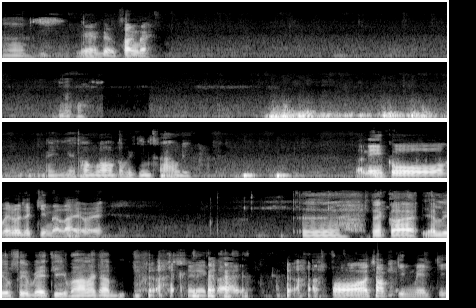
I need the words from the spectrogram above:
อ่าเนี่ยเดี๋ยวฟังนะอะไรวะไอ้เหี้ยทองร้องก็ไปกินข้าวดิ ตอนนี้กูไม่รู้จะกินอะไรเว้ย เออ แต่ก็อย่าลืมซื้อเบจิมาแล้วกันยังไงก็ได้อ๋อชอบกินเมจิ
